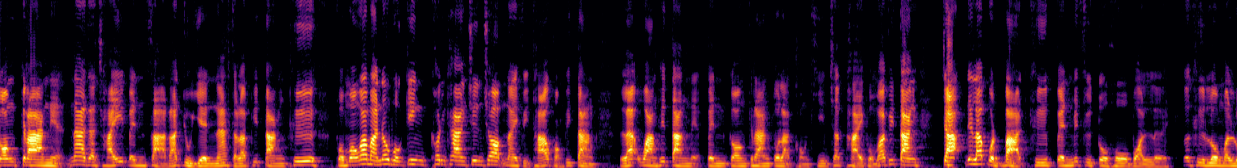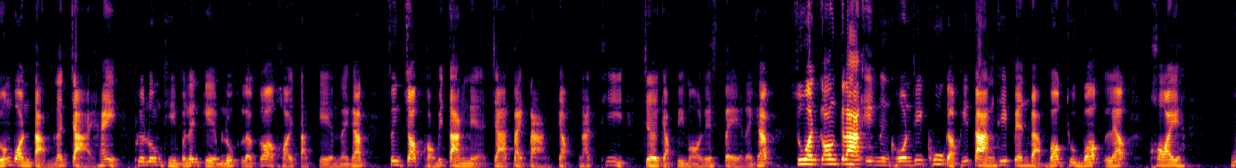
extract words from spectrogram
กองกลางเนี่ยน่าจะใช้เป็นสารัตอยู่เย็นนะสำหรับพี่ตังคือผมมองว่ามาโนโพกิ้งค่อนข้างชื่นชอบในฝีเท้าของพี่ตัง และวางพี่ตังเนี่ยเป็นกองกลางตัวหลักของทีมชาติไทย ผมว่าพี่ตังจะได้รับบทบาทคือเป็นมิดฟิลด์ตัวโฮบอลเลย ก็คือลงมาล้วงบอลต่ำและจ่ายให้เพื่อนร่วมทีมไปเล่นเกมลุก แล้วก็คอยตัดเกมนะครับซึ่งจ็อบของพี่ตังเนี่ยจะแตกต่างกับนัดที่เจอกับติมอร์เลสเตนะครับส่วนกองกลางอีกหนึ่งคนที่คู่กับพี่ตังที่เป็นแบบบ็อกทูบ็อกแล้ว คอย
